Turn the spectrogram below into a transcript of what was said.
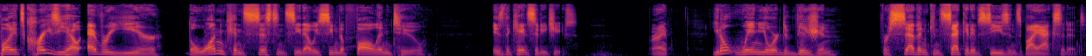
But it's crazy how every year the one consistency that we seem to fall into is the Kansas City Chiefs. Right? You don't win your division for seven consecutive seasons by accident.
